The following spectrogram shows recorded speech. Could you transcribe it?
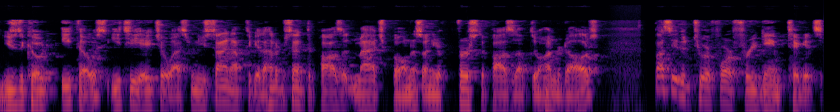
Use the code ETHOS, E T H O S, when you sign up to get 100% deposit match bonus on your first deposit up to $100, plus either two or four free game tickets.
